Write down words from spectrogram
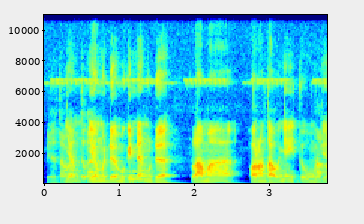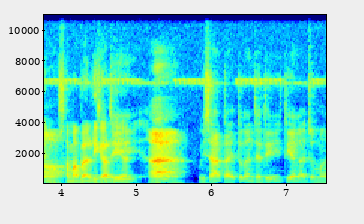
wisatawan yang itu kan yang udah mungkin yang udah lama orang tahunya itu mungkin Oh, oh. sama Bali kali ya. jadi ah wisata itu kan jadi dia nggak cuma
